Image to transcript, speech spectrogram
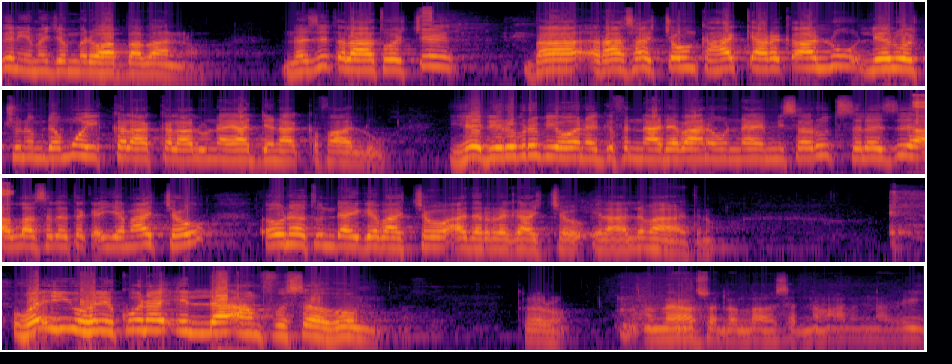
ግን የመጀመሪያው አባባል ነው። እነዚህ ጥላቶችህ ራሳቸውን ከሀቅ ያርቃሉ ሌሎቹንም ደግሞ ይከላከላሉና ያደናቅፋሉ። ይሄ ድርብርብ የሆነ ግፍና ደባ ነውና የሚሰሩት። ስለዚህ አላህ ስለተቀየማቸው እውነቱ እንዳይገባቸው አደረጋቸው ይላል ማለት ነው ወኢን ዩህሊኩነ ኢላ አንፉሰሁም ጥሩ الله صلى الله وسلم على النبي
